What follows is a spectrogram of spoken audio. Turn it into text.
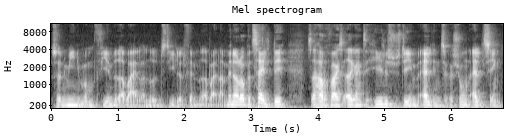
så er det minimum fire medarbejdere, noget den stil, eller fem medarbejdere. Men når du har betalt det, så har du faktisk adgang til hele systemet, alt integration, alting.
